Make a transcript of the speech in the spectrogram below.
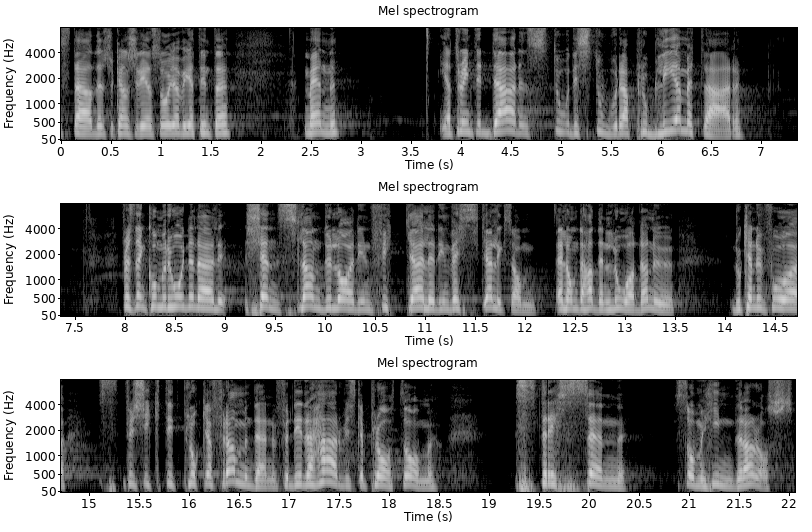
städer så kanske det är så, jag vet inte. Men jag tror inte där den sto, det stora problemet är. Förresten, kommer du ihåg den där känslan du la i din ficka eller din väska, liksom? eller om du hade en låda nu? Då kan du få försiktigt plocka fram den, för det är det här vi ska prata om. Stressen som hindrar oss.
